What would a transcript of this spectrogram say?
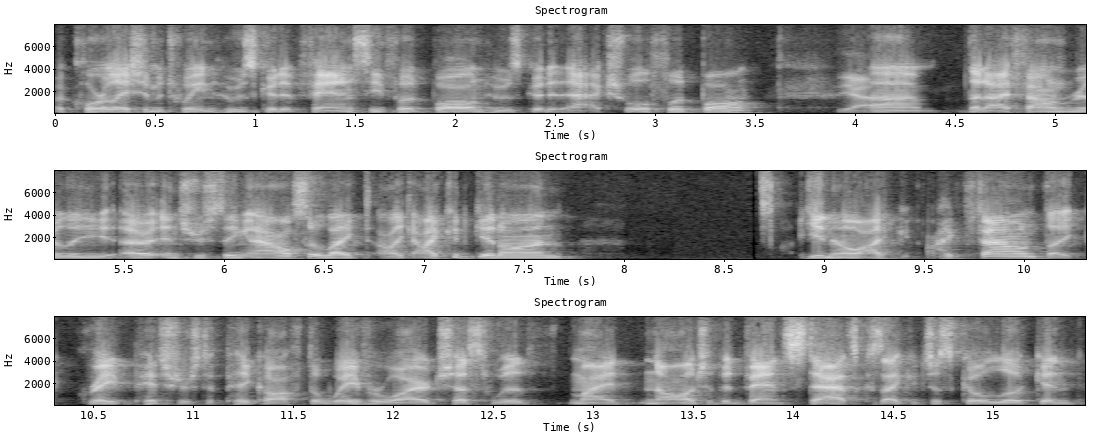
a correlation between who's good at fantasy football and who's good at actual football Yeah. um, that I found really uh, interesting. And I also liked like I could get on, you know, I I found like great pitchers to pick off the waiver wire just with my knowledge of advanced stats because I could just go look and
